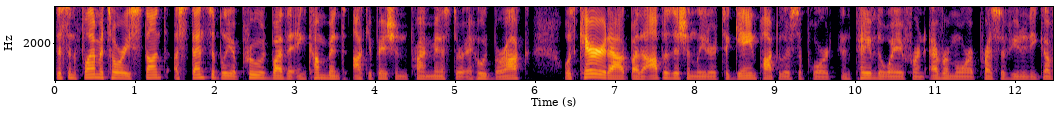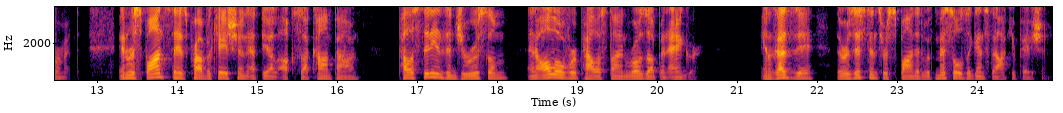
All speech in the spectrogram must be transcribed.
This inflammatory stunt, ostensibly approved by the incumbent occupation Prime Minister Ehud Barak, was carried out by the opposition leader to gain popular support and pave the way for an ever more oppressive unity government. In response to his provocation at the Al Aqsa compound, Palestinians in Jerusalem and all over Palestine rose up in anger. In Gaza, the resistance responded with missiles against the occupation,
